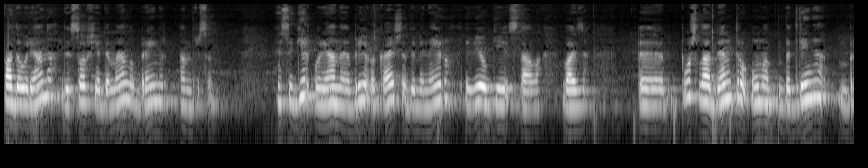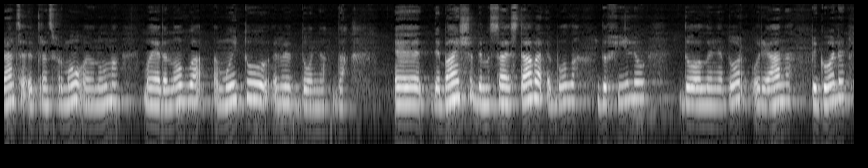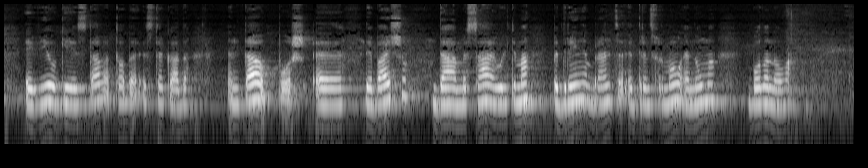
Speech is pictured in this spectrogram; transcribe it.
Fada Oriana, de Sofia de Mello Breiner Anderson. A seguir, Oriana abriu a caixa de dinheiro e viu que estava vazia. Uh, pus lá dentro uma pedrinha branca e transformou numa moeda nova muito redonda. E debaixo de mesa estava a bola do filho do lenhador. Oriana pegou-lhe e viu que estava toda estragada. Então pôs uh, debaixo da mesa a última pedrinha branca e transformou-a numa bola nova.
